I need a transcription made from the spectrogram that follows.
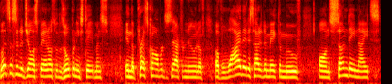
let's listen to John Spanos with his opening statements in the press conference this afternoon of, of why they decided to make the move on Sunday nights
